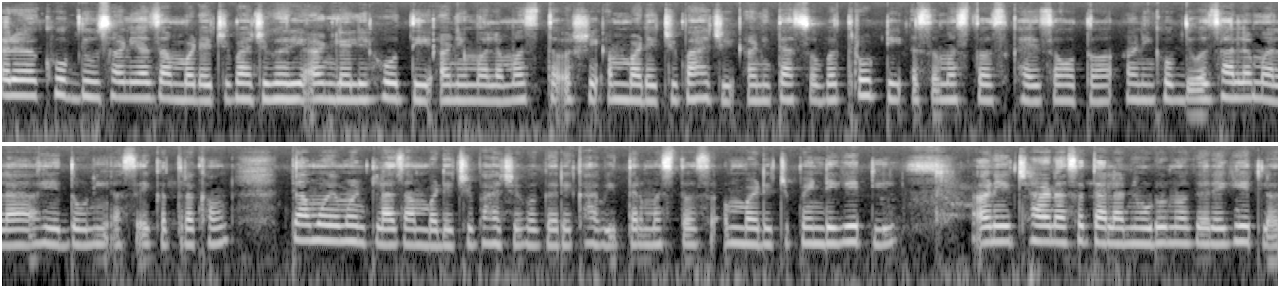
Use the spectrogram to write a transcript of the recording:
तर खूप दिवसांनी आज आंबाड्याची भाजी घरी आणलेली होती आणि मला मस्त अशी आंबाड्याची भाजी आणि त्यासोबत रोटी असं मस्त असं खायचं होतं. आणि खूप दिवस झालं मला हे दोन्ही असं एकत्र खाऊन. त्यामुळे म्हटलं आज आंबाड्याची भाजी वगैरे खावी. तर मस्त असं आंबाड्याची पेंडी घेतली आणि छान असं त्याला निवडून वगैरे घेतलं.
